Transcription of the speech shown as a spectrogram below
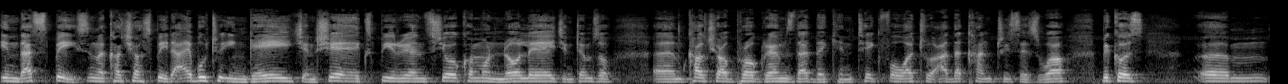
in that space, in the cultural space, are able to engage and share experience, share common knowledge in terms of um, cultural programs that they can take forward to other countries as well. Because um,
